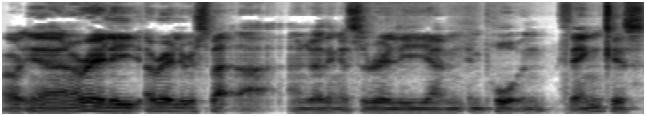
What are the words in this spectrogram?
oh, yeah, and I really, I really respect that, and I think it's a really um, important thing because,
